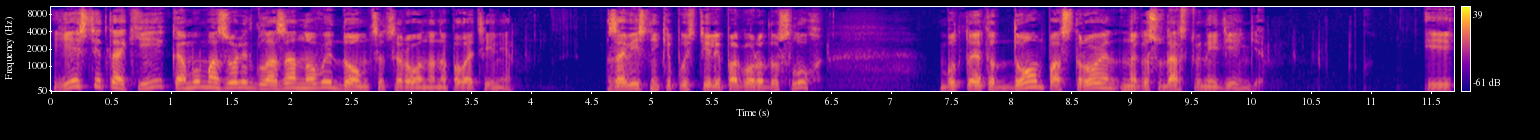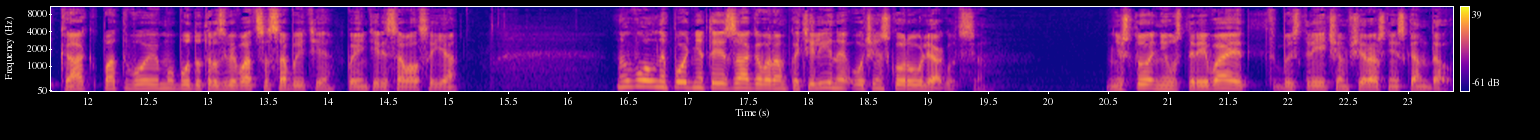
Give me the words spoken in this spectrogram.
Есть и такие, кому мозолит глаза новый дом Цицерона на Палатине. Завистники пустили по городу слух, будто этот дом построен на государственные деньги — «И как, по-твоему, будут развиваться события?» — поинтересовался я. «Ну, волны, поднятые заговором Кателины, очень скоро улягутся. Ничто не устаревает быстрее, чем вчерашний скандал.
